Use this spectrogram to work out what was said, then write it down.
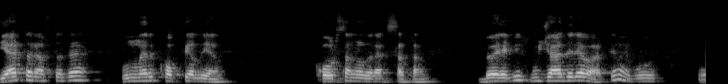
Diğer tarafta da bunları kopyalayan, korsan olarak satan böyle bir mücadele var değil mi? Bu e,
